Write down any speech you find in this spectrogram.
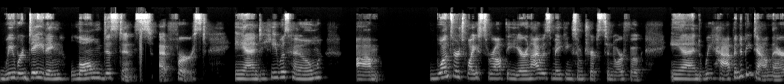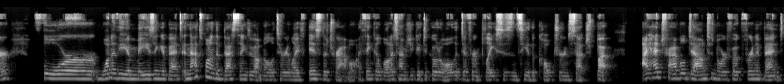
we were dating long distance at first. And he was home um, once or twice throughout the year and I was making some trips to Norfolk and we happened to be down there for one of the amazing events and that's one of the best things about military life is the travel. I think a lot of times you get to go to all the different places and see the culture and such. But I had traveled down to Norfolk for an event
